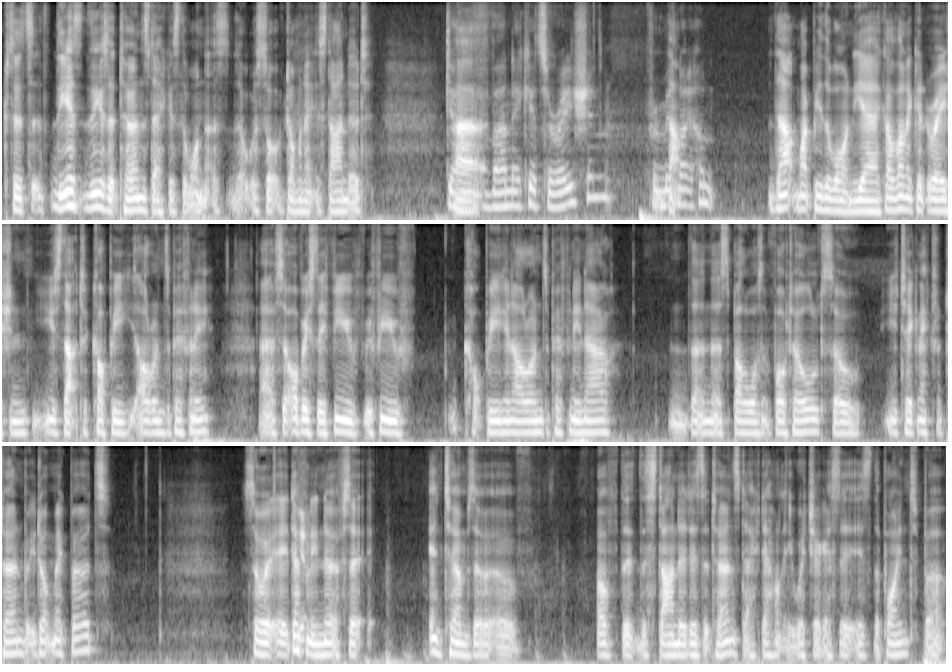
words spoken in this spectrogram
Because it's the the Izzet Turns deck is the one that's, that was sort of dominating standard. Uh, Galvanic iteration from that- Midnight Hunt. That might be the one. Yeah, galvanic iteration. Use that to copy Elrond's Epiphany. Uh, so obviously, if you if you copy an Elrond's Epiphany now, then the spell wasn't foretold. So you take an extra turn, but you don't make birds. So it, it definitely nerfs it in terms of, of of the the standard Izzet turns deck definitely, which I guess is the point. But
